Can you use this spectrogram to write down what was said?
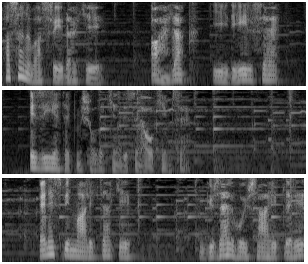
Hasan-ı Basri der ki, ahlak iyi değilse, eziyet etmiş olur kendisine o kimse. Enes bin Malik der ki, güzel huy sahipleri,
